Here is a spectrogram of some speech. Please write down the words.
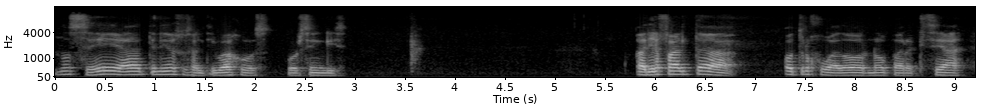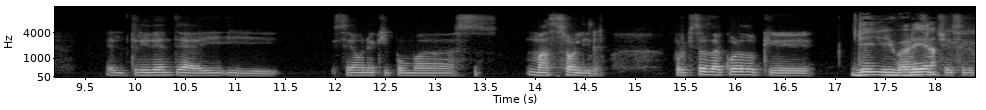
no sé, ha tenido sus altibajos Porzingis. Haría falta otro jugador, ¿no? Para que sea el tridente ahí y sea un equipo más, más sólido. Porque estás de acuerdo que JJ el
